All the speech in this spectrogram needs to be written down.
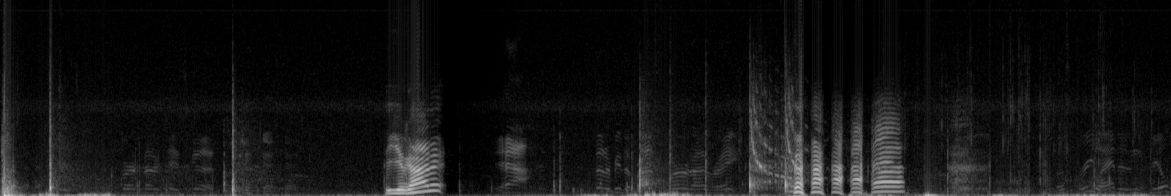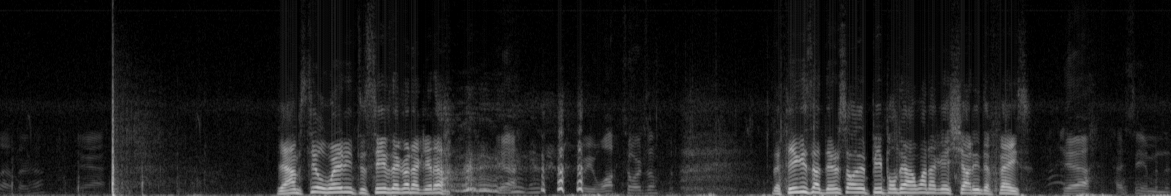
Bird better taste good. Did you got it? Yeah. Better be the best bird I ever ate. yeah, Those three landed in the field out there, huh? Yeah. I'm still waiting to see if they're gonna get up. Yeah. we walk towards them. the thing is that there's other people that wanna get shot in the face. Yeah. I see them in the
